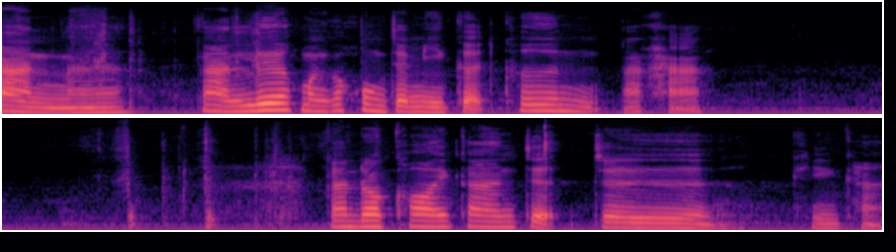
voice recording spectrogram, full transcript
กันนะ การเลือกมันก็คงจะมีเกิดขึ้นนะคะ การรอคอยการเจอเจอโอเคค่ะ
